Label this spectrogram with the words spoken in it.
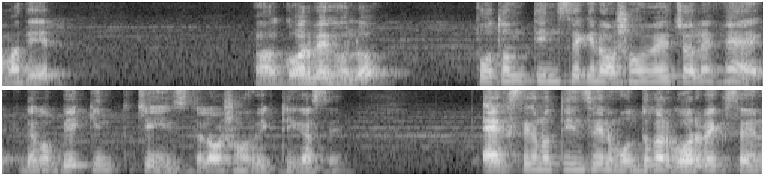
আমাদের গড় বেগ হলো, প্রথম তিন সেকেন্ড অসমবেগ চলে। হ্যাঁ দেখো বেগ কিন্তু চেঞ্জ তাহলে অসমবেগ, ঠিক আছে। এক সেকেন্ড ও তিন সেকেন্ড, মধ্যকার গড় বেগ seven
